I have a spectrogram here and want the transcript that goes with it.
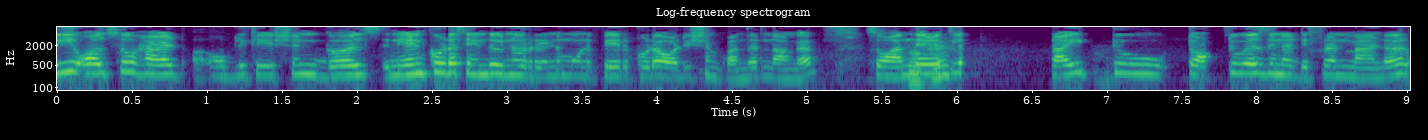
we also had obligation girls. என் கூட சேர்ந்து இன்னொரு ரெண்டு மூணு பேர் கூட ஆடிஷன் வந்திருந்தாங்க ஸோ அந்த. இடத்துல try to talk to us in a different manner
